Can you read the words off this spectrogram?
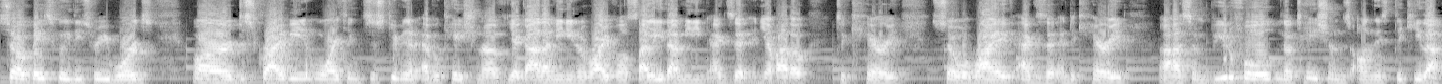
So basically these three words are describing, or I think just giving an evocation of llegada meaning arrival, salida meaning exit, and llevado to carry. So arrive, exit, and to carry. Uh, some beautiful notations on this tequila.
